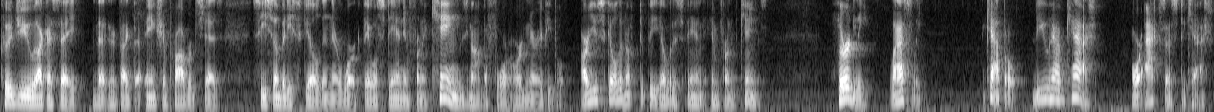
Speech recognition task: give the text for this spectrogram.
Could you, like I say, that like the ancient proverb says, see somebody skilled in their work? They will stand in front of kings, not before ordinary people. Are you skilled enough to be able to stand in front of kings? Thirdly, lastly, capital. Do you have cash or access to cash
